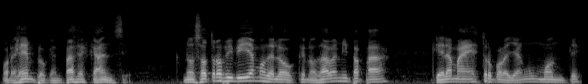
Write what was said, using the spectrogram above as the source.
por ejemplo, que en paz descanse, nosotros vivíamos de lo que nos daba mi papá, que era maestro por allá en un monte,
